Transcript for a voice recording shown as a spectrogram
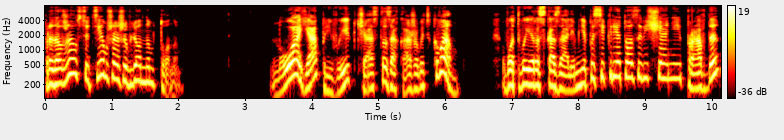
продолжал все тем же оживленным тоном. — Ну, а я привык часто захаживать к вам. Вот вы и рассказали мне по секрету о завещании, правда?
